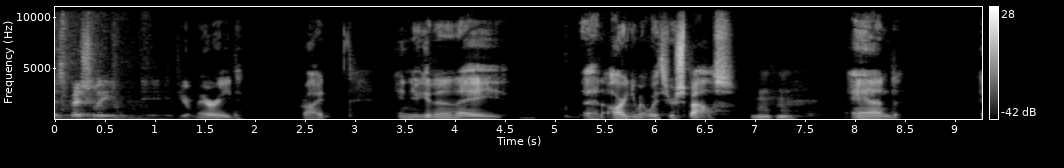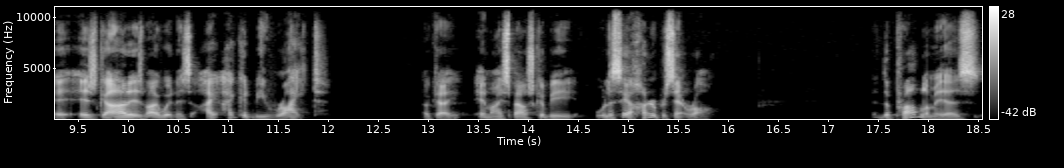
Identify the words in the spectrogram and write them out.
especially if you're married, right, and you get in a an argument with your spouse, Mm-hmm. and as God is my witness, I, I could be right, okay, and my spouse could be, well, let's say, hundred percent wrong. The problem is,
